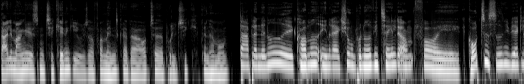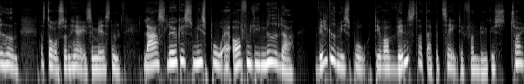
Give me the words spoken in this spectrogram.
dejligt mange sådan, tilkendegivelser fra mennesker, der er optaget af politik den her morgen. Der er blandt andet øh, kommet en reaktion på noget, vi talte om for øh, kort tid siden i virkeligheden. Der står sådan her i sms'en. Lars Lykkes misbrug af offentlige midler. Hvilket misbrug? Det var Venstre, der betalte for Lykkes tøj.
